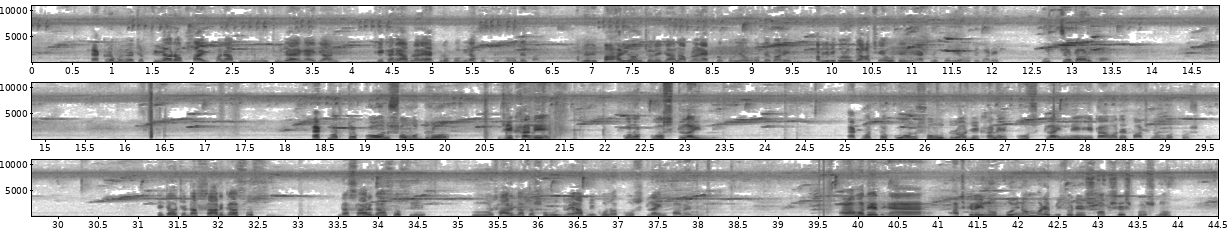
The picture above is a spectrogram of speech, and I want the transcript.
অ্যাক্রোফোবিয়া হচ্ছে ফিয়ার অফ হাইট মানে আপনি যদি উঁচু জায়গায় যান, সেখানে আপনার অ্যাক্রোফোবিয়া হতে হতে পারে। আপনি যদি পাহাড়ি অঞ্চলে যান, আপনার অ্যাক্রোফোবিয়া হতে পারে। আপনি যদি কোনো গাছে ওঠেন, অ্যাক্রোফোবিয়া হতে পারে। উচ্চতার ভয় একমাত্র কোন সমুদ্র যেখানে কোনো কোস্ট লাইন নেই? একমাত্র কোন সমুদ্র যেখানে কোস্ট লাইন নেই, এটা আমাদের পাঁচ নম্বর প্রশ্ন। এটা হচ্ছে the Sargasso sea the Sargasso sea Sargasso সমুদ্রে আপনি কোনো কোস্ট লাইন পাবেন না। আর আমাদের আজকের এই নব্বই নম্বর এপিসোডের সবশেষ প্রশ্ন,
